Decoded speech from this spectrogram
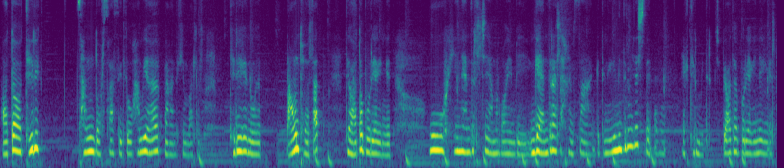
одоо тэрийг санан дурсгаас илүү хамгийн ойр байгаа нөх юм бол тэрийг нөгөө даван туулаад тэгээ одоо бүр яг ингээд өөх энэ амьдрал чинь ямар гоё юм бэ? Ингээ амьдрал ах юмсан гэдэг нэг мэдрэмж шүү дээ. Яг тэр мэдрэмж. Би одоо бүр яг энийг ингээл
